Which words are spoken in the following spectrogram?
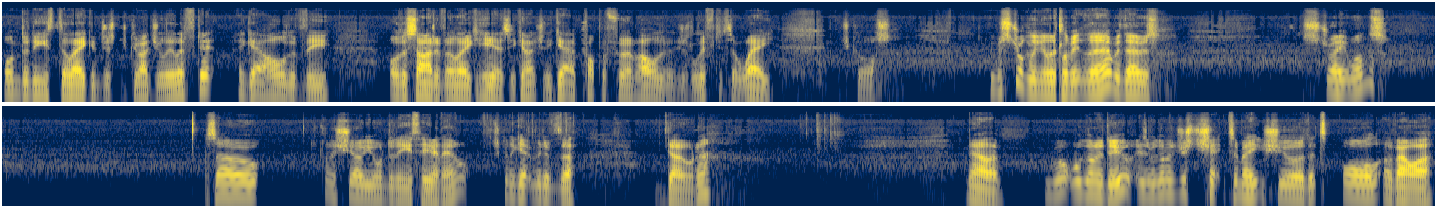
underneath the leg and just gradually lift it and get a hold of the other side of the leg here so you can actually get a proper firm hold of it and just lift it away which of course we were struggling a little bit there with those straight ones. So I'm going to show you underneath here now. Just going to get rid of the donor. Now then what we're going to do is we're going to just check to make sure that all of our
